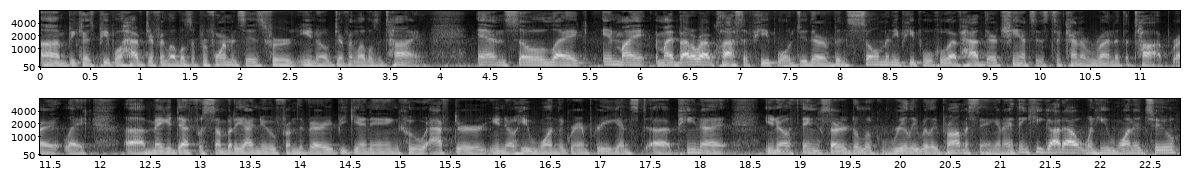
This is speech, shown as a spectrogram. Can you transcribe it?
um, because people have different levels of performances for you know different levels of time and so like in my in my battle rap class of people do there have been so many people who have had their chances to kind of run at the top right? Like uh, megadeth was somebody i knew from the very beginning who after you know he won the grand prix against uh, peanut you know things started to look really really promising. And i think he got out when he wanted to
